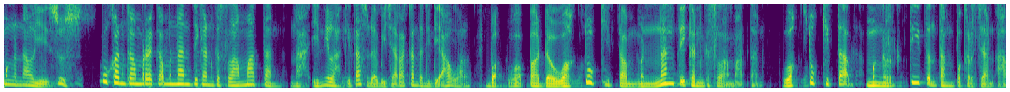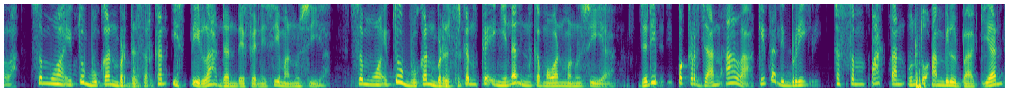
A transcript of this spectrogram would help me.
mengenal Yesus? Bukankah mereka menantikan keselamatan? Nah, inilah kita sudah bicarakan tadi di awal bahwa pada waktu kita menantikan keselamatan, waktu kita mengerti tentang pekerjaan Allah, semua itu bukan berdasarkan istilah dan definisi manusia. Semua itu bukan berdasarkan keinginan dan kemauan manusia. Jadi pekerjaan Allah, kita diberi kesempatan untuk ambil bagian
